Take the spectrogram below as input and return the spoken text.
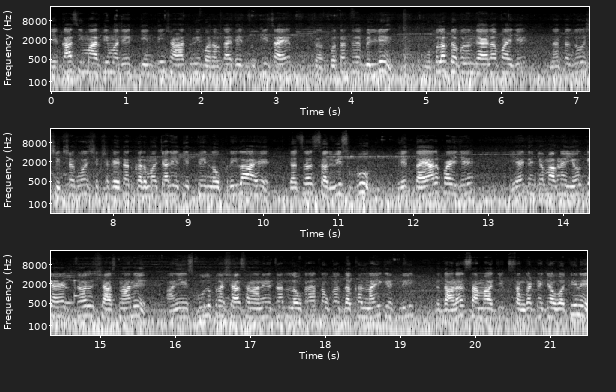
एकाच इमारतीमध्ये तीन तीन शाळा तुम्ही भरवताय ते चुकीचं आहे. स्वतंत्र बिल्डिंग उपलब्ध करून द्यायला पाहिजे. नंतर जो शिक्षक व शिक्षकेतर कर्मचारी तिथे नोकरीला आहे त्याचं सर्व्हिस बुक हे तयार पाहिजे. हे त्यांच्या मागण्या योग्य आहेत. जर शासनाने आणि स्कूल प्रशासनाने जर लवकरात लवकर दखल नाही घेतली तर धाडस सामाजिक संघटनेच्या वतीने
